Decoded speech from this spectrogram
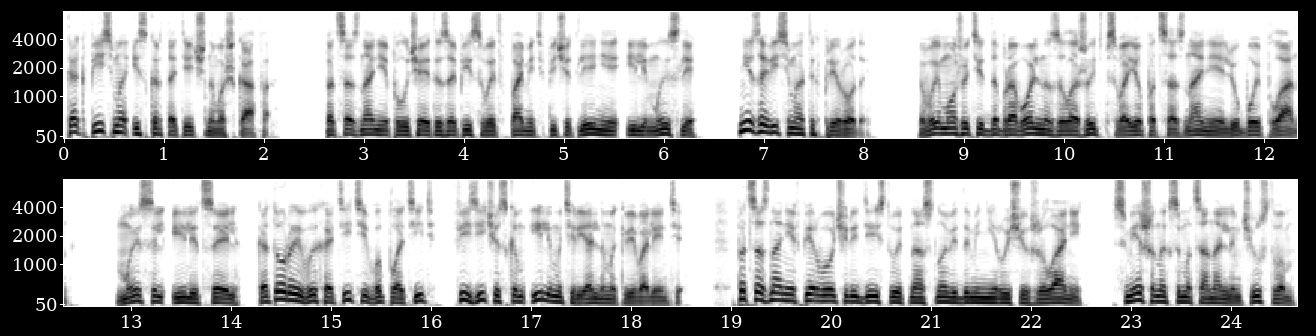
как письма из картотечного шкафа. Подсознание получает и записывает в память впечатления или мысли, независимо от их природы. Вы можете добровольно заложить в свое подсознание любой план, мысль или цель, которые вы хотите воплотить в физическом или материальном эквиваленте. Подсознание в первую очередь действует на основе доминирующих желаний, смешанных с эмоциональным чувством,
